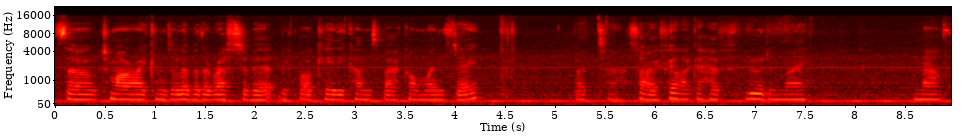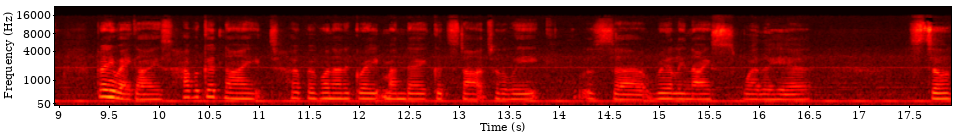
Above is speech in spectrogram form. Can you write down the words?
So tomorrow I can deliver the rest of it before Katie comes back on Wednesday. But uh, sorry, I feel like I have food in my mouth. But anyway, guys, have a good night. Hope everyone had a great Monday, good start to the week. It was uh, really nice weather here. Still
